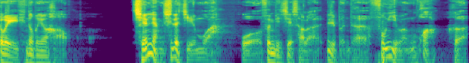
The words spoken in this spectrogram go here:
各位听众朋友好，前两期的节目啊，我分别介绍了日本的丰益文化和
